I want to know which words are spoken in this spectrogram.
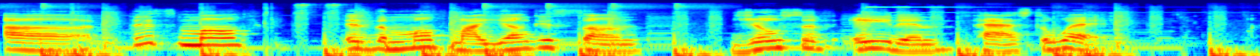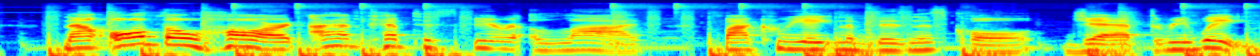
uh, this month is the month my youngest son, Joseph Aiden, passed away. Now, although hard, I have kept his spirit alive by creating a business called Jab Three Ways,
